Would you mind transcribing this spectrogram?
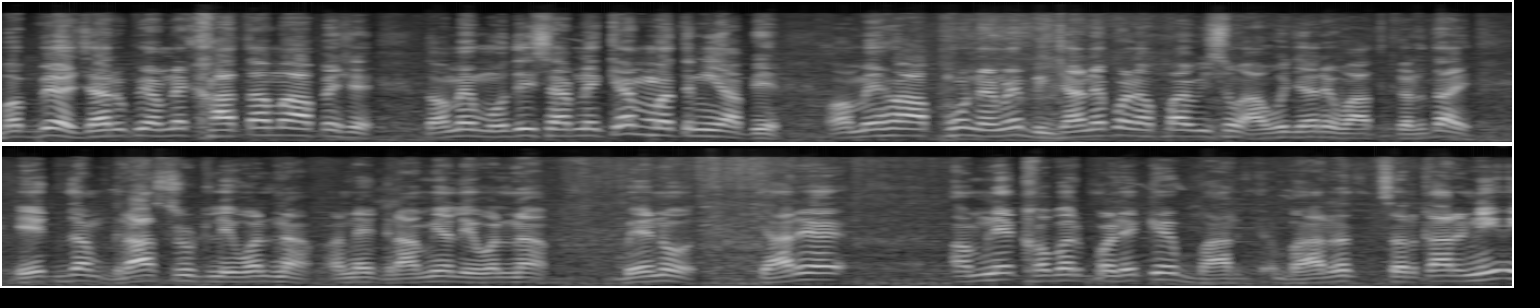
બબ્બે હજાર રૂપિયા અમને ખાતામાં આપે છે. તો અમે મોદી સાહેબને કેમ મત નહીં આપીએ? અમે આપવું ને અમે બીજાને પણ અપાવીશું. આવું જ્યારે વાત કરતા એકદમ ગ્રાસરૂટ લેવલના અને ગ્રામ્ય લેવલના બહેનો, ત્યારે અમને ખબર પડે કે ભારત ભારત સરકારની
